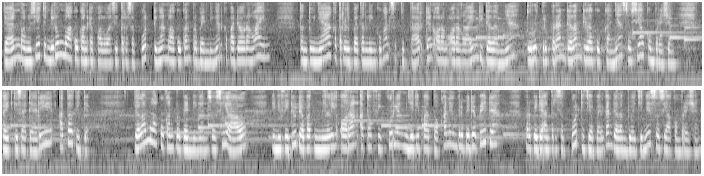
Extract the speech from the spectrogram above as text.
Dan manusia cenderung melakukan evaluasi tersebut dengan melakukan perbandingan kepada orang lain. Tentunya keterlibatan lingkungan sekitar dan orang-orang lain di dalamnya turut berperan dalam dilakukannya social comparison, baik disadari atau tidak. Dalam melakukan perbandingan sosial, individu dapat memilih orang atau figur yang menjadi patokan yang berbeda-beda. Perbedaan tersebut dijabarkan dalam dua jenis social comparison.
